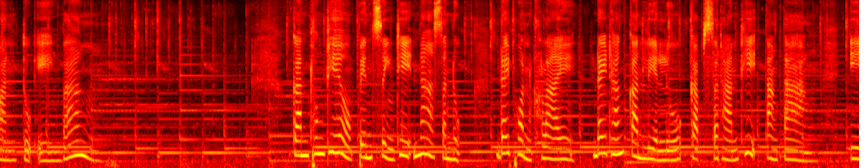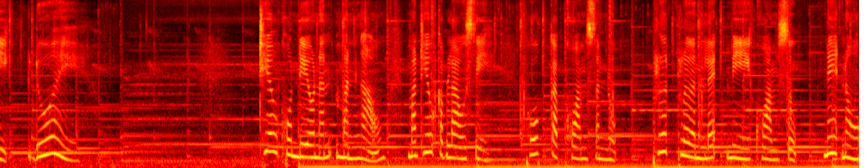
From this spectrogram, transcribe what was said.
วัลตัวเองบ้าง การท่องเที่ยวเป็นสิ่งที่น่าสนุก ได้ผ่อนคลาย ได้ทั้งการเรียนรู้กับสถานที่ต่างๆ อีกด้วย เที่ยวคนเดียวนั้นมันเหงา มาเที่ยวกับเราสิ พบกับความสนุก เพลิดเพลินและมีความสุขแน่นอ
